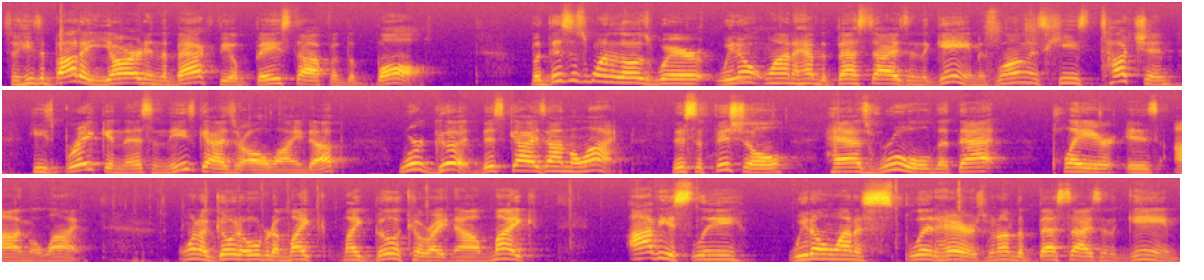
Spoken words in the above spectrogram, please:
So he's about a yard in the backfield based off of the ball. But this is one of those where we don't want to have the best eyes in the game. As long as he's touching, he's breaking this, and these guys are all lined up, we're good. This guy's on the line. This official has ruled that that player is on the line. I want to go to, over to Mike Mike Bilico right now. Mike, obviously we don't want to split hairs. We don't have the best eyes in the game,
